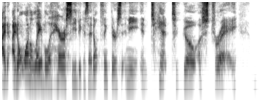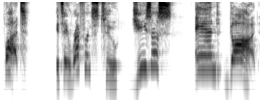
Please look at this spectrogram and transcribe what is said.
I, I don't want to label it heresy because I don't think there's any intent to go astray, but it's a reference to Jesus and God.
